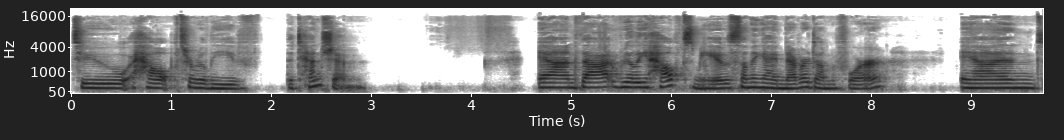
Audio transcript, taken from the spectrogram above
to help to relieve the tension. And that really helped me. It was something I had never done before. And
